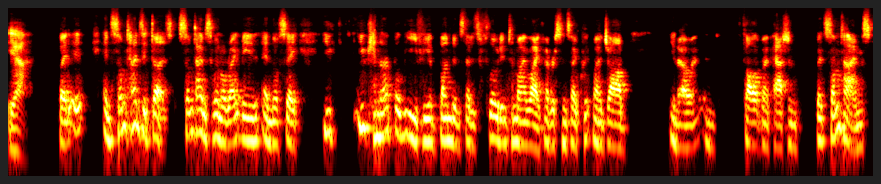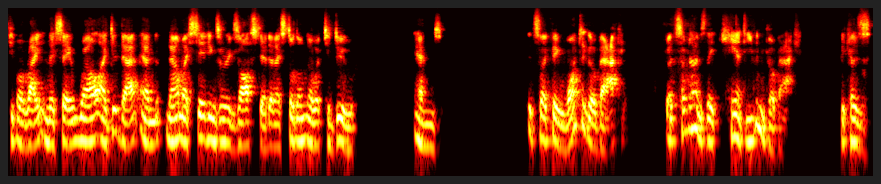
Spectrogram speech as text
Yeah. But it, and sometimes it does. Sometimes someone will write me and they'll say, you, you cannot believe the abundance that has flowed into my life ever since I quit my job, you know, and followed my passion. But sometimes people write and they say, well, I did that and now my savings are exhausted and I still don't know what to do. And it's like they want to go back, but sometimes they can't even go back because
